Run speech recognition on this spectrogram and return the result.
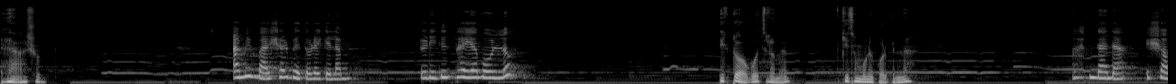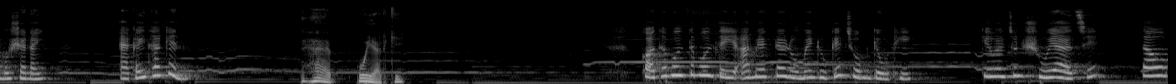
হ্যাঁ আসুন। আমি বাসার ভেতরে গেলাম। রিদিত ভাইয়া বলল একটু অগোচর ম্যাম। কিছু মনে করবেন না। না না সমস্যা নাই। একাই থাকেন? হ্যাঁ ওই আর কি। কথা বলতে বলতেই আমি একটা রুমে ঢুকে চমকে উঠি। কেউ একজন শুয়ে আছে তাও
